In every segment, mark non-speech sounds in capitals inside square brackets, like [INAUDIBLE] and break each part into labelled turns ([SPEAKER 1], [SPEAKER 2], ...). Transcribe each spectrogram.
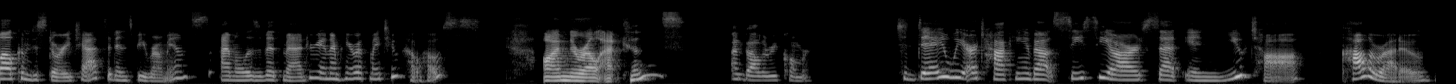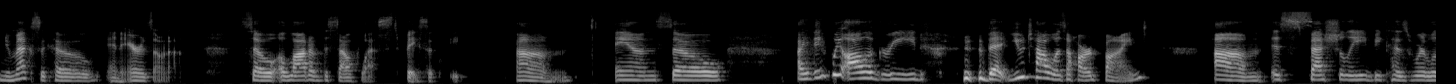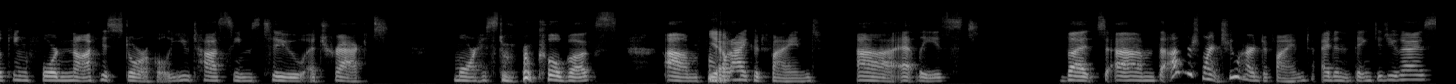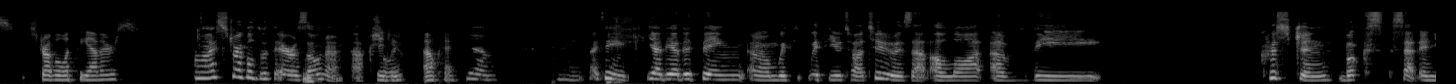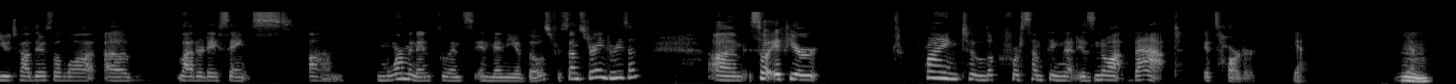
[SPEAKER 1] Welcome to Story Chats at Inspy Romance. I'm Elizabeth Maddrey, and I'm here with my two co-hosts.
[SPEAKER 2] I'm Narelle Atkins.
[SPEAKER 3] I'm Valerie Comer.
[SPEAKER 1] Today we are talking about CCR set in Utah, Colorado, New Mexico, and Arizona. So a lot of the Southwest, basically. Um, and so I think we all agreed [LAUGHS] that Utah was a hard find, um, especially because we're looking for not historical. Utah seems to attract more [LAUGHS] historical books, um, from what I could find, uh, at least. But um, the others weren't too hard to find. I didn't think. Did you guys struggle with the others?
[SPEAKER 3] Oh, I struggled with Arizona actually.
[SPEAKER 1] Okay.
[SPEAKER 3] Yeah. Right. I think yeah. The other thing um, with with Utah too is that a lot of the Christian books set in Utah, there's a lot of Latter Day Saints, um, Mormon influence in many of those for some strange reason. Um, so if you're trying to look for something that is not that, it's harder.
[SPEAKER 1] Yeah.
[SPEAKER 2] Mm. yeah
